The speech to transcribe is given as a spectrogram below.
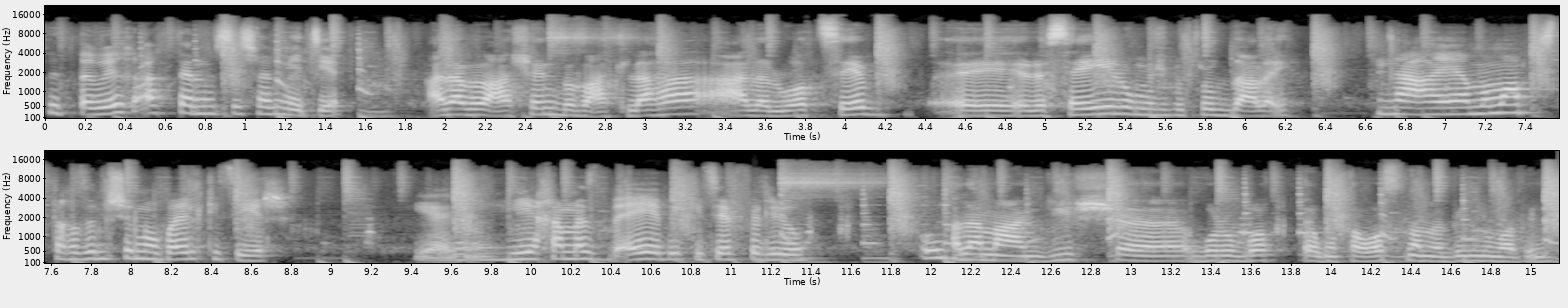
في الطبيخ أكتر من السوشيال ميديا. أنا ب- عشان ببعت لها على الواتساب رسائل ومش بترد عليا. لا هي ماما ما بتستخدمش الموبايل كتير. يعني هي خمس دقايق بالكتير في اليوم. أنا ما عنديش آه، جروبات متواصلة ما بيني وما بينها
